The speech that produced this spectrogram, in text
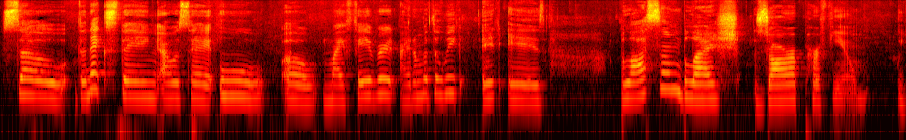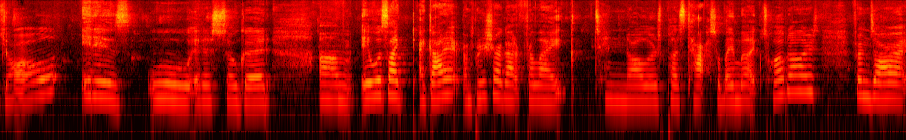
so the next thing I would say, ooh, oh, my favorite item of the week, it is Blossom Blush Zara perfume. Y'all, it is ooh, it is so good. Um, it was like I got it. I'm pretty sure I got it for like ten dollars plus tax, so maybe like twelve dollars from Zara,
